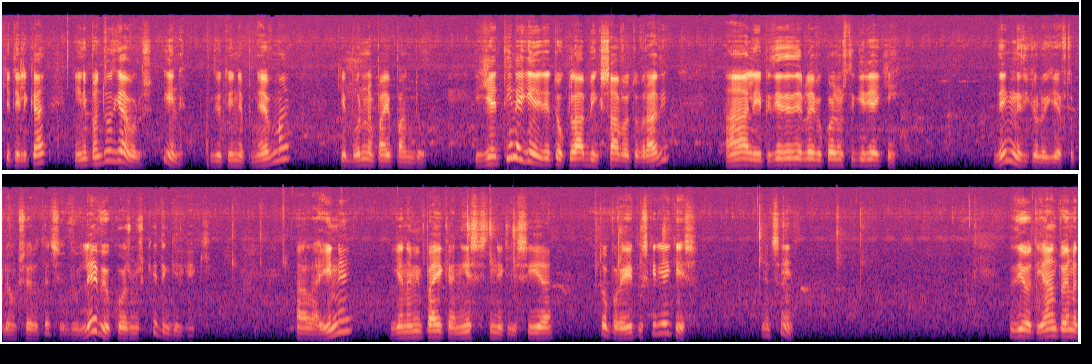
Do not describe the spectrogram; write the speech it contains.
και τελικά είναι παντού ο διάβολος. Είναι, διότι είναι πνεύμα και μπορεί να πάει παντού. Γιατί να γίνεται το κλάμπινγκ Σάββατο βράδυ, άλλοι επειδή δεν δουλεύει ο κόσμος την Κυριακή. Δεν είναι δικαιολογία αυτό πλέον, ξέρετε έτσι. Δουλεύει ο κόσμος και την Κυριακή. Αλλά είναι για να μην πάει κανείς στην εκκλησία το πρωί της Κυριακής. Έτσι διότι αν το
